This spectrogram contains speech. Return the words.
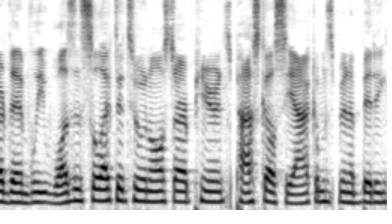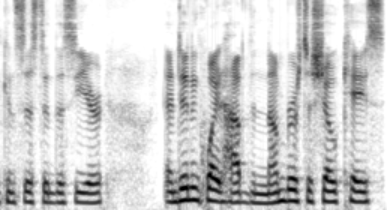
Fred VanVleet wasn't selected to an All Star appearance. Pascal Siakam's been a bit inconsistent this year and didn't quite have the numbers to showcase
